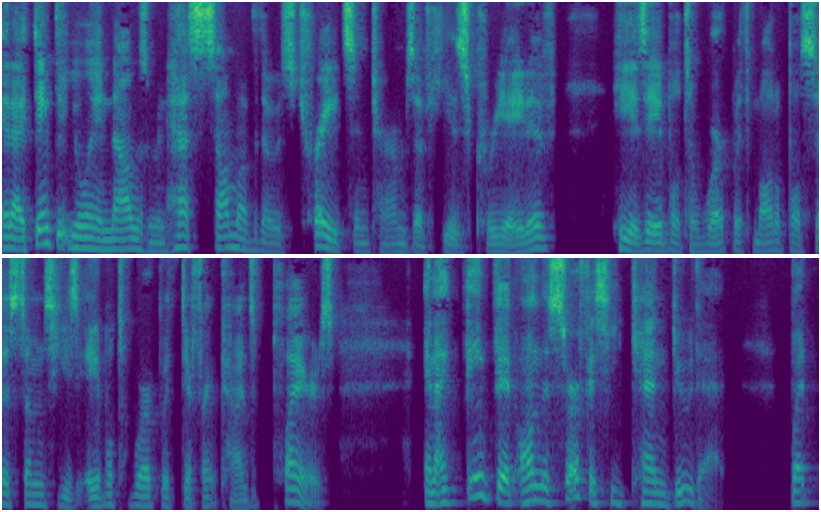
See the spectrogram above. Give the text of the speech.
And I think that Julian Nagelsmann has some of those traits in terms of he is creative. He is able to work with multiple systems. He's able to work with different kinds of players. And I think that on the surface, he can do that. But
